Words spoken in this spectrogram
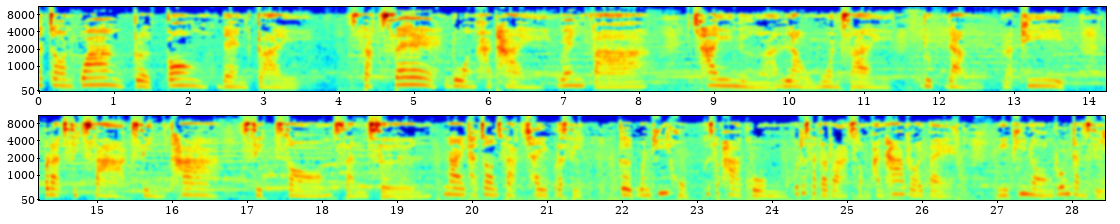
ขจรกว้าง เกลิกก้อง แดนไกล สักแท่ดวงหไทย แว่นฟ้า ชัยเหนือเหล่ามวลใส ดุดดั่งประทีป ประสิทธิศาสตร์สินค่า สิทธิสองสรรเสริญ นายขจรศักดิ์ชัยประสิทธิ์ เกิดวันที่ 6 พฤษภาคม พุทธศักราช 2508 มีพี่น้องร่วมกันสี่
